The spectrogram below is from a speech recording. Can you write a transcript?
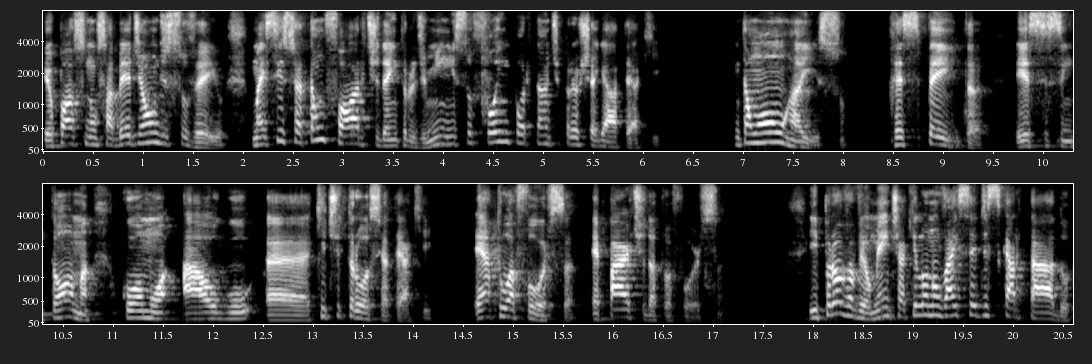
eu posso não saber de onde isso veio, mas se isso é tão forte dentro de mim, isso foi importante para eu chegar até aqui. Então, honra isso, respeita esse sintoma como algo é, que te trouxe até aqui. É a tua força, é parte da tua força. E provavelmente aquilo não vai ser descartado,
